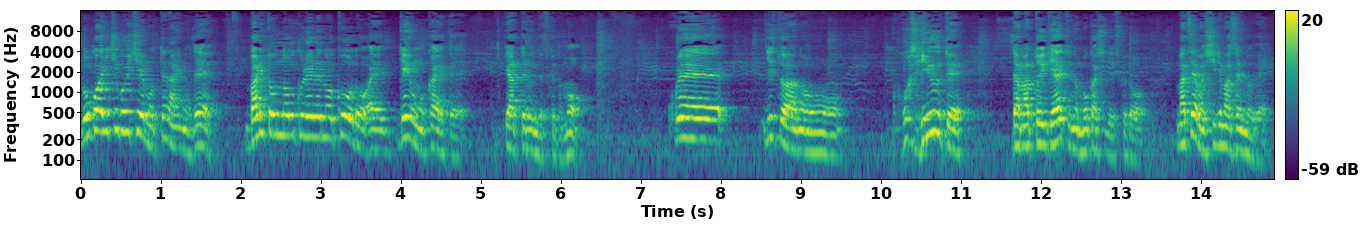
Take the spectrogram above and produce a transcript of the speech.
僕は一期一会持ってないのでバリトンのウクレレのコード、え弦を変えてやってるんですけども。これ実はあのここで言うて黙っといてやっていうのもおかしいですけど松山知りませんので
